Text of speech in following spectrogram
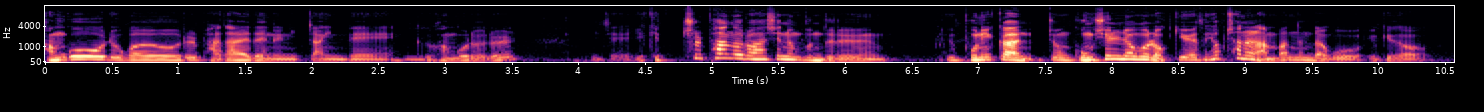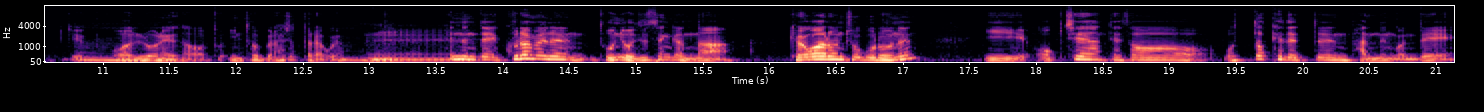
광고료를 받아야 되는 입장인데 그 음. 광고료를 이제 이렇게 출판으로 하시는 분들은 그 보니까 좀 공신력을 얻기 위해서 협찬을 안 받는다고 여기서 이제 음. 언론에서 토- 인터뷰를 하셨더라고요. 음. 했는데 그러면은 돈이 어디서 생겼나? 결과론적으로는 이 업체한테서 어떻게 됐든 받는 건데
